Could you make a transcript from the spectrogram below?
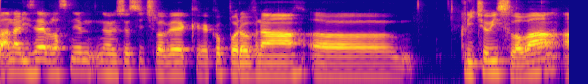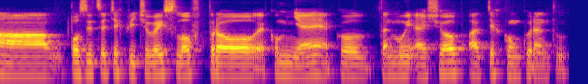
analýza je vlastně, že si člověk jako porovná klíčové slova a pozice těch klíčových slov pro jako mě, jako ten můj e-shop a těch konkurentů.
